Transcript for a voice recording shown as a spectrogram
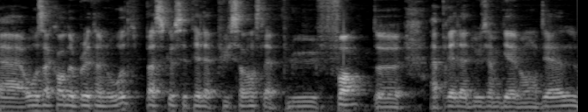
euh, aux accords de Bretton Woods, parce que c'était la puissance la plus forte après la Deuxième Guerre mondiale.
